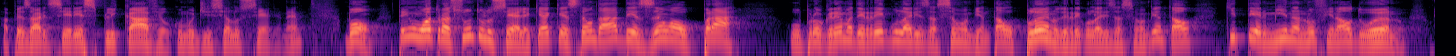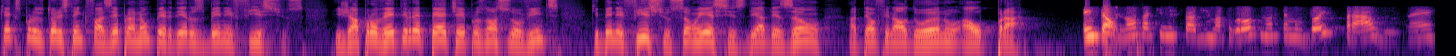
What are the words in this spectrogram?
apesar de ser explicável, como disse a Lucélia, né? Bom, tem um outro assunto, Lucélia, que é a questão da adesão ao PRA, o Programa de Regularização Ambiental, o Plano de Regularização Ambiental, que termina no final do ano. O que é que os produtores têm que fazer para não perder os benefícios? E já aproveita e repete aí para os nossos ouvintes que benefícios são esses de adesão até o final do ano ao PRA. Então, nós aqui no estado de Mato Grosso, nós temos dois prazos, né,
